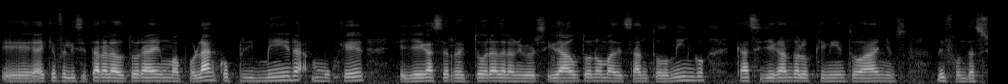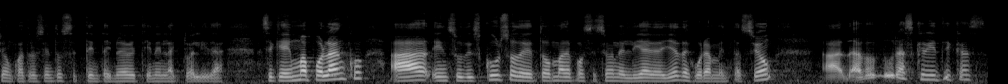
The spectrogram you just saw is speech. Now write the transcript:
eh, hay que felicitar a la doctora Emma Polanco, primera mujer que llega a ser rectora de la Universidad Autónoma de Santo Domingo, casi llegando a los 500 años de fundación, 479 tiene en la actualidad. Así que Emma Polanco, ha, en su discurso de toma de posesión el día de ayer, de juramentación, ha dado duras críticas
